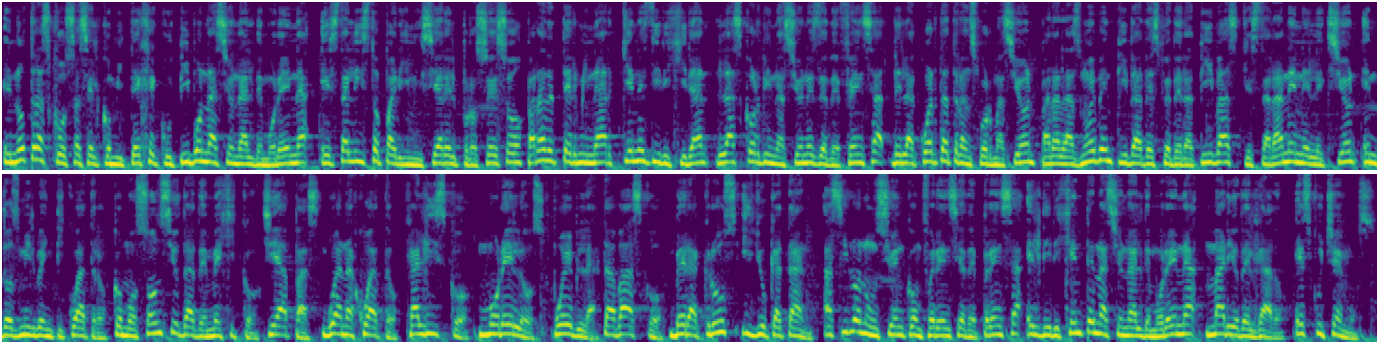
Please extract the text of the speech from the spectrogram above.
En otras cosas, el Comité Ejecutivo Nacional de Morena está listo para iniciar el proceso para determinar quiénes dirigirán las coordinaciones de defensa de la Cuarta Transformación para las nueve entidades federativas que estarán en elección en 2024, como son Ciudad de México, Chiapas, Guanajuato, Jalisco, Morelos, Puebla, Tabasco, Veracruz y Yucatán. Así lo anunció en conferencia de prensa el dirigente nacional de Morena, Mario Delgado. Escuchemos.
